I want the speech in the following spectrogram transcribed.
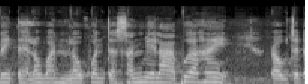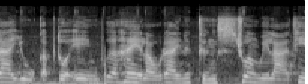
ในแต่ละวันเราควรจะสั้นเวลาเพื่อให้เราจะได้อยู่กับตัวเอง เพื่อให้เราได้นึกถึงช่วงเวลาที่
